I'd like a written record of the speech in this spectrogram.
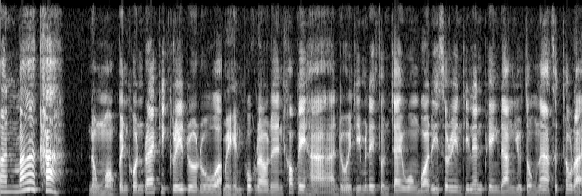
มันมากค่ะ น้องหมอกเป็นคนแรกที่กรีดรัวๆ เมื่อเห็นพวกเราเดินเข้าไปหา โดยที่ไม่ได้สนใจวงบอดี้สรีนที่เล่นเพลงดังอยู่ตรงหน้าสักเท่าไหร่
